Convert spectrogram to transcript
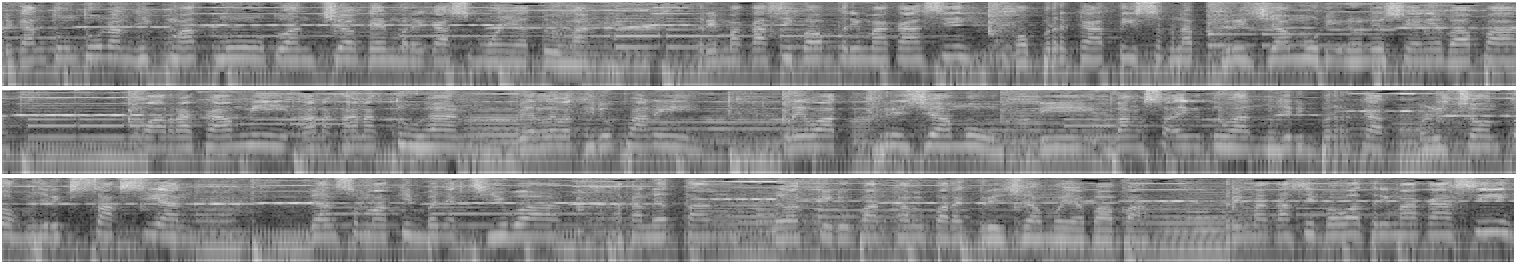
Berikan tuntunan hikmatmu Tuhan jaga mereka semuanya Tuhan. Terima kasih Bapak, terima kasih. Kau berkati segenap gerejamu di Indonesia ini Bapak. Para kami, anak-anak Tuhan Biar lewat hidup kami lewat gerejamu di bangsa ini Tuhan menjadi berkat, menjadi contoh, menjadi kesaksian dan semakin banyak jiwa akan datang lewat kehidupan kami para gerejamu ya Bapak. Terima kasih Bapak, terima kasih.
